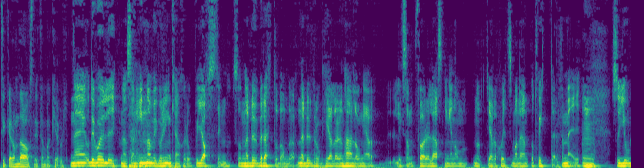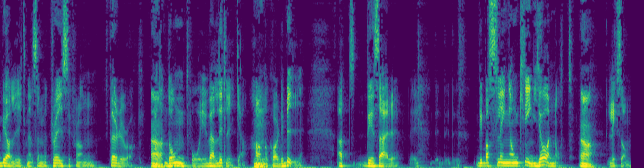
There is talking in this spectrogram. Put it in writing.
tycka de där avsnitten var kul. Nej, och det var ju liknelsen innan vi går in kanske då på Justin. Så när du berättade om det, när du drog hela den här långa liksom föreläsningen om något jävla skit som hade hänt på Twitter för mig. Så gjorde jag liknelsen med Tracy från 30 Rock. Ja. Att de två är ju väldigt lika. Han och Cardi B. Att det är så här. Det är bara slänga omkring, gör något. Ja. Liksom.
